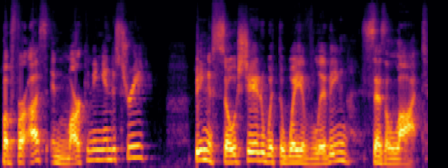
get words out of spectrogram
but for us in marketing industry, being associated with the way of living says a lot.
